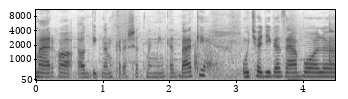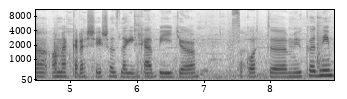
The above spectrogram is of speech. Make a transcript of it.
már ha addig nem keresett meg minket bárki. Úgyhogy igazából a megkeresés az leginkább így szokott működni.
